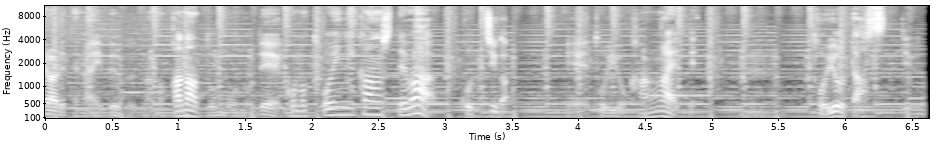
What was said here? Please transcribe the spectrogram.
えられてない部分なのかなと思うので、この問いに関してはこっちが、え、問いを考えて、うん、問いを出すっていう。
